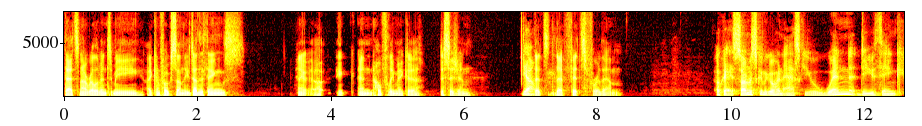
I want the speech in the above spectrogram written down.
that's not relevant to me. I can focus on these other things and, uh, and hopefully make a decision yeah. that's that fits for them. Okay, so I'm just going to go ahead and ask you: When do you think?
